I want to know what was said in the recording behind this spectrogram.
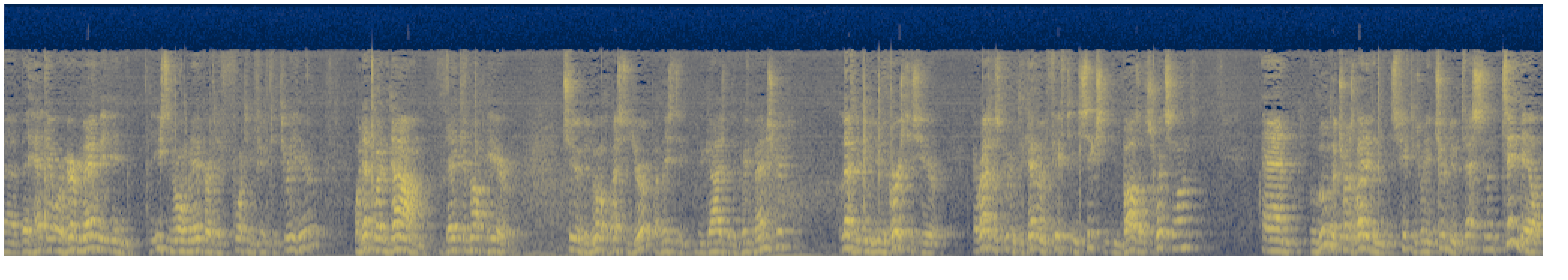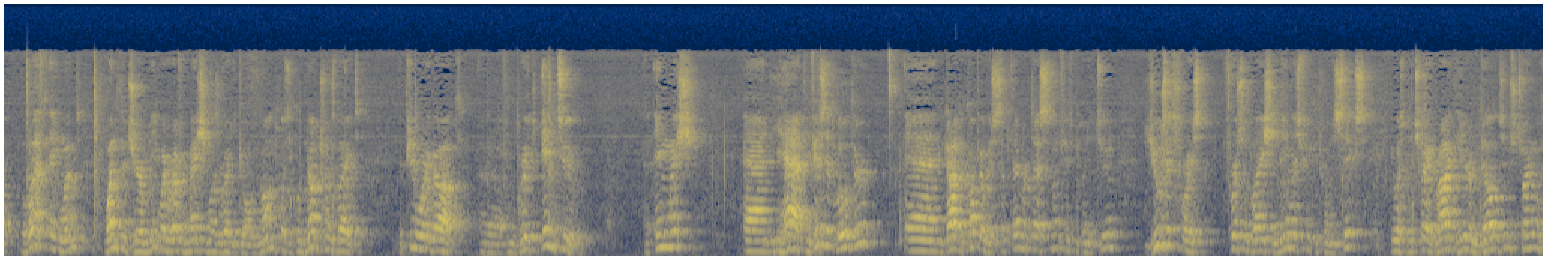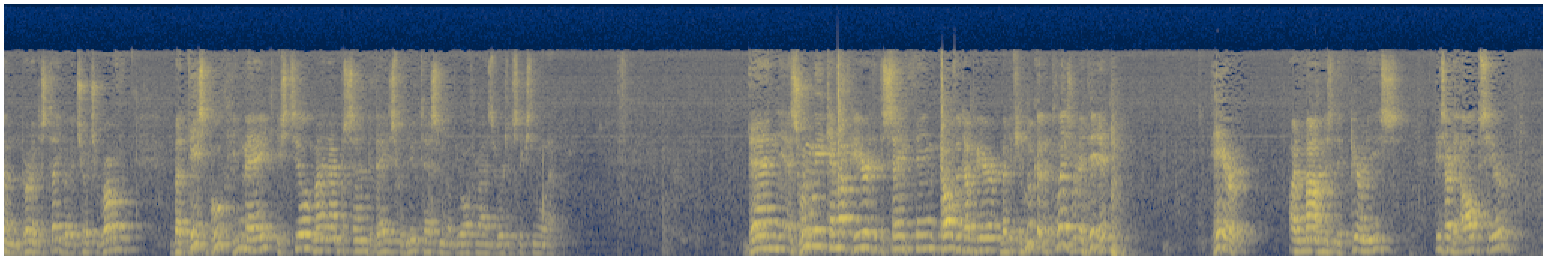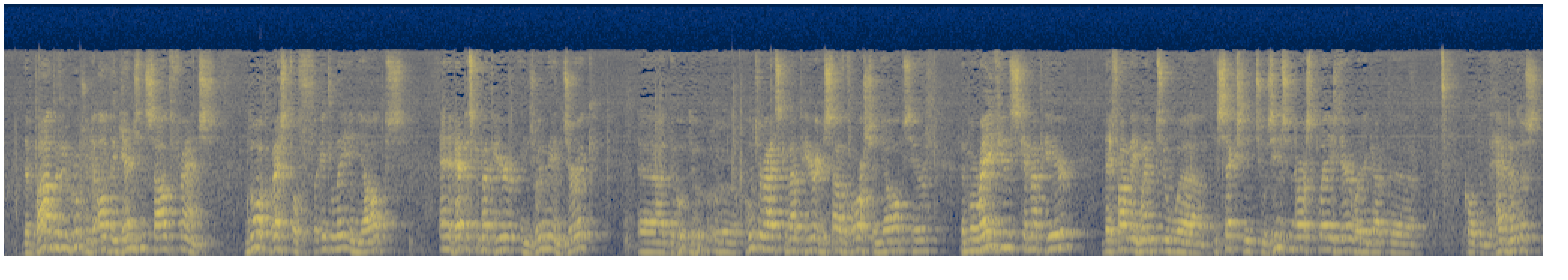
Uh, they, had, they were here mainly in the Eastern Roman Empire to 1453 here. When that went down, they came up here to the northwestern Europe, at least the, the guys with the Greek manuscript, left them in the universities here. Erasmus put them together in 1560 in Basel, Switzerland. And Luther translated in his 1522 New Testament. Tyndale left England, went to Germany, where the Reformation was already going on, because he could not translate the pure Word of God uh, from Greek into uh, English. And he had he visited Luther and got a copy of his September Testament, 1522, used it for his first translation in English, 1526. He was betrayed right here in Belgium, strangled and burned at the stake by the Church of Rome. But this book he made is still 99% the basis for the New Testament of the authorized version 1611. Then Zwingli came up here, did the same thing, Calvin up here. But if you look at the place where they did it, here are the mountains, the Pyrenees. These are the Alps here. The Barbarian groups are the Albigenses in South France, northwest of Italy in the Alps. And the Baptists come up here in Zwingli in Zurich. Uh, the, the uh, Hutterites came up here in the south of Austria the Alps here. The Moravians came up here. They finally went to, uh, in Saxony, to Zinzendorf's place there, where they got, uh, called them the Herrnhuters.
